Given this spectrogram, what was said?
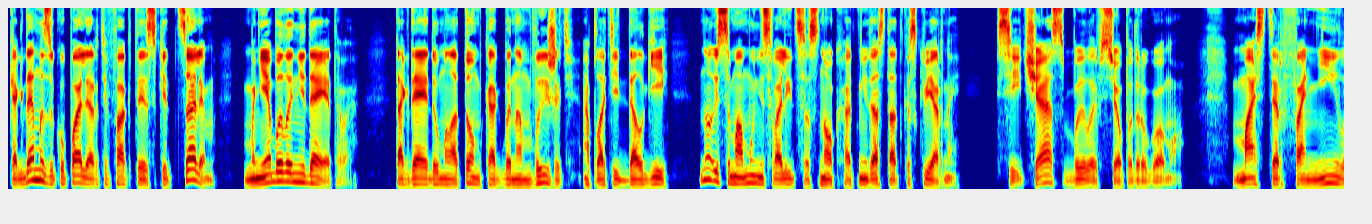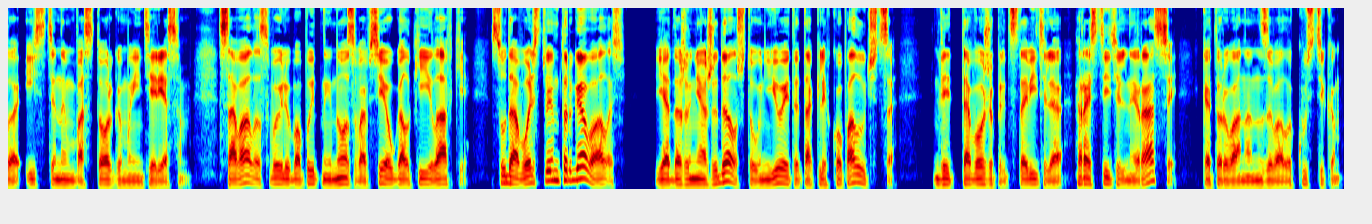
Когда мы закупали артефакты с Китцалем, мне было не до этого. Тогда я думал о том, как бы нам выжить, оплатить долги, ну и самому не свалиться с ног от недостатка скверны. Сейчас было все по-другому. Мастер фанила истинным восторгом и интересом, совала свой любопытный нос во все уголки и лавки, с удовольствием торговалась. Я даже не ожидал, что у нее это так легко получится, ведь того же представителя растительной расы, которого она называла кустиком,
